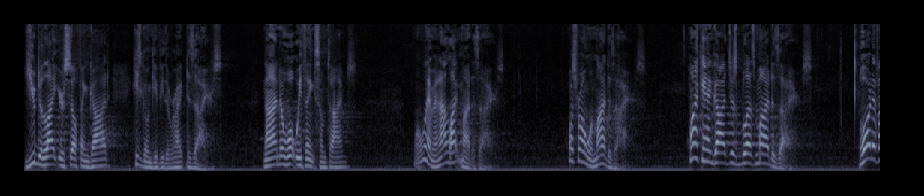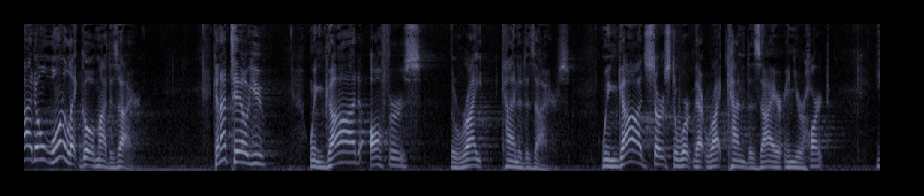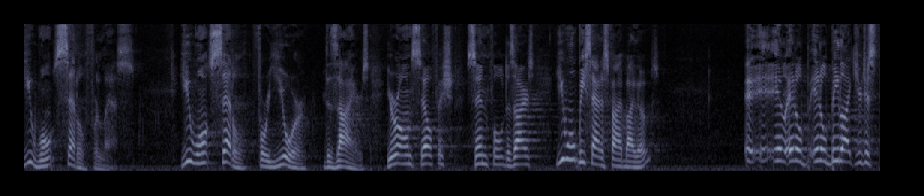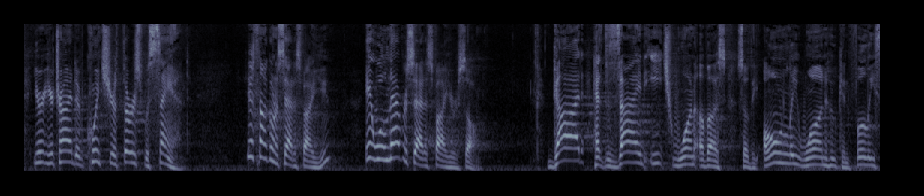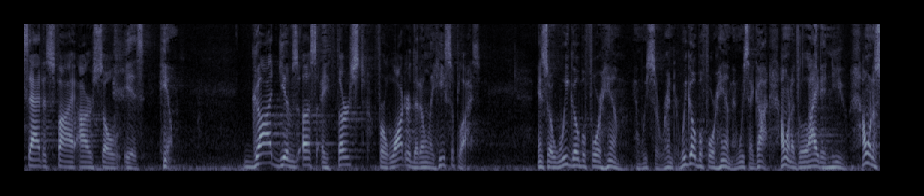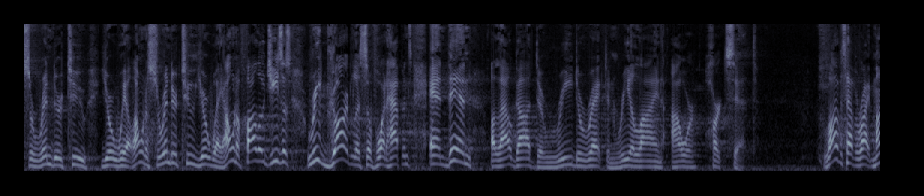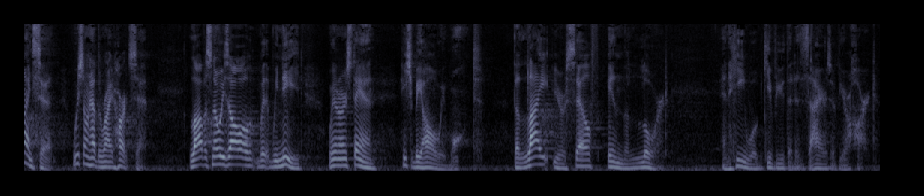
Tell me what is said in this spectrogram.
You delight yourself in God, He's going to give you the right desires. Now, I know what we think sometimes. Well, wait a minute, I like my desires. What's wrong with my desires? Why can't God just bless my desires? What if I don't want to let go of my desire? Can I tell you, when God offers the right kind of desires, when God starts to work that right kind of desire in your heart, you won't settle for less. You won't settle for your desires, your own selfish, sinful desires. You won't be satisfied by those. It, will it'll, it'll be like you're just you're, you're trying to quench your thirst with sand. It's not going to satisfy you. It will never satisfy your soul. God has designed each one of us so the only one who can fully satisfy our soul is Him. God gives us a thirst for water that only He supplies. And so we go before Him and we surrender. We go before Him and we say, God, I want to delight in you. I want to surrender to your will. I want to surrender to your way. I want to follow Jesus regardless of what happens. And then allow God to redirect and realign our heart set. A lot of us have the right mindset, we just don't have the right heart set. A lot of us know He's all we need. We don't understand He should be all we want. Delight yourself in the Lord, and He will give you the desires of your heart.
